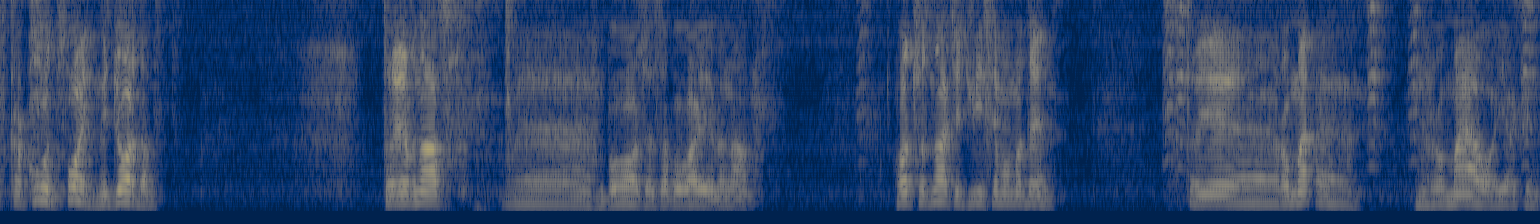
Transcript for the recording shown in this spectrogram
Скакун. Ой, не Джордан. То є в нас. Е, Боже, забуваю імена. От що значить 8 То є Роме, е, Ромео, як він.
